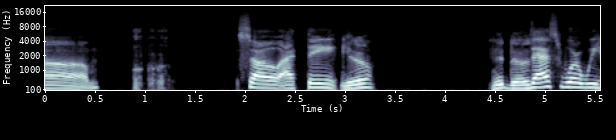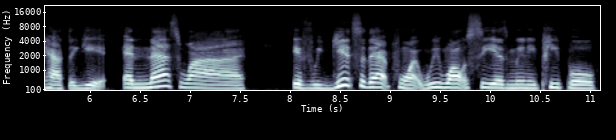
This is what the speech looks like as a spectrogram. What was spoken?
um so i think Yeah. It does. that's where we have to get. And that's why if we get to that point, we won't see as many people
